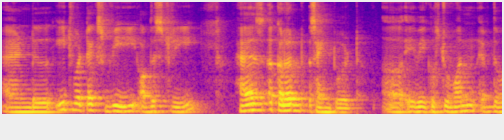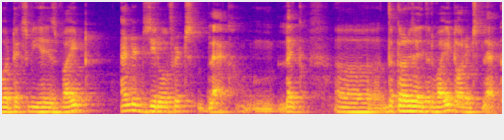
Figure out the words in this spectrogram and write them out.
and uh, each vertex v of this tree has a color assigned to it uh, a v equals to 1 if the vertex v is white and it's 0 if it's black. Mm, like uh, the color is either white or it's black.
